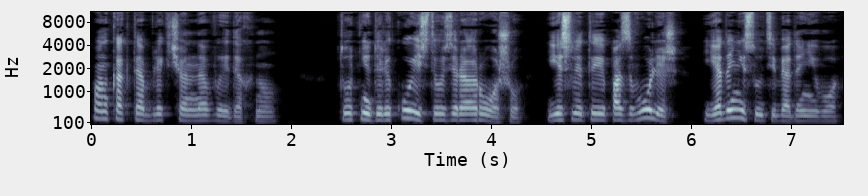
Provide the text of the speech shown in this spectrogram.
Он как-то облегченно выдохнул. Тут недалеко есть озеро Рошу. Если ты позволишь, я донесу тебя до него,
